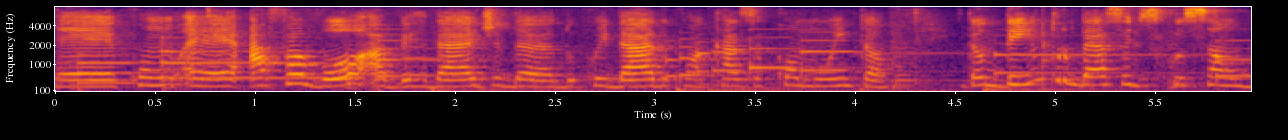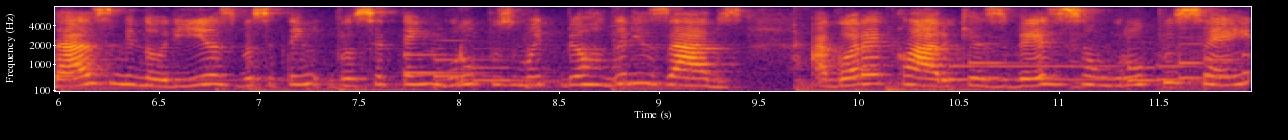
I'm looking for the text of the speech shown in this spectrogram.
é, com, é, a favor, a verdade, da, do cuidado com a casa comum. Então, então, dentro dessa discussão das minorias, você tem, você tem grupos muito bem organizados. Agora, é claro que às vezes são grupos sem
